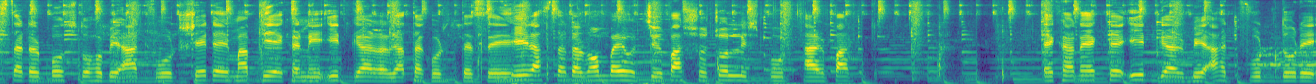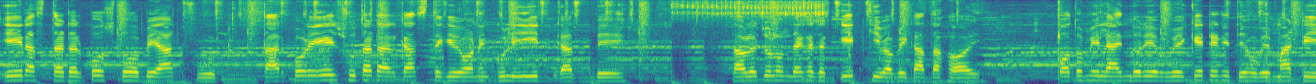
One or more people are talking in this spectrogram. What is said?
রাস্তাটার প্রস্থ হবে আট ফুট। সেটাই মাপ দিয়ে এখানে ইট গাড়া গাঁথা করতেছে। এই রাস্তাটা লম্বাই হচ্ছে পাঁচশো চল্লিশ ফুট আর পাঁচ এখানে একটা ইট গাড়বে আট ফুট দূরে। এই রাস্তাটার প্রস্থ হবে আট ফুট। তারপরে এই সুতাটার কাছ থেকে অনেকগুলি ইট গাঁথবে তাহলে চলুন দেখা যাক ইট কীভাবে গাঁথা হয়। প্রথমে লাইন ধরে এভাবে কেটে নিতে হবে মাটি,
